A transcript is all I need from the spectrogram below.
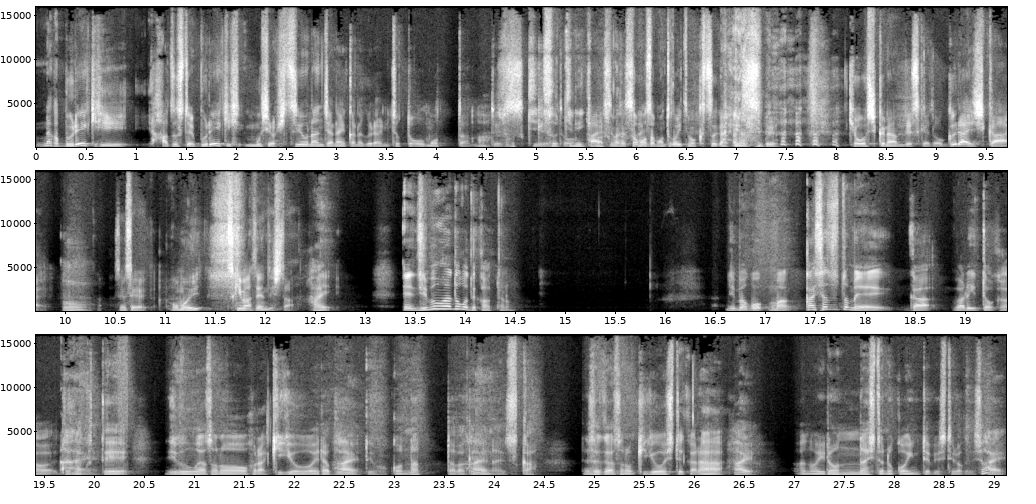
なんかブレーキ外すというブレーキむしろ必要なんじゃないかなぐらいにちょっと思ったんですけど。あ そっちに行きますかはい、すみません。そもそものところいつも覆す恐縮なんですけど、ぐらいしかうん。先生思いつきませんでした？はい。え、自分はどこで変わったの？自分はこう、まあ、会社勤めが悪いとかじゃなくて、自分はその、ほら、起業を選ぶっていう方向になったわけじゃないですか。でそれからその起業してから、はい。あの、いろんな人のこうインタビューしてるわけでしょ、はい。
